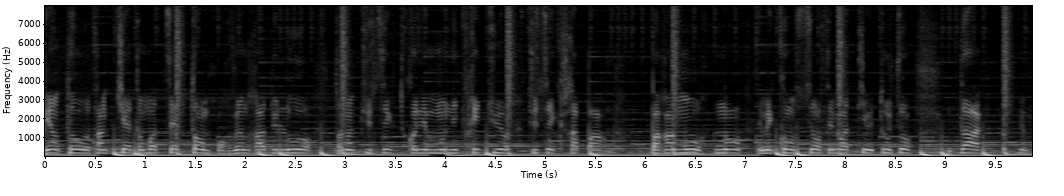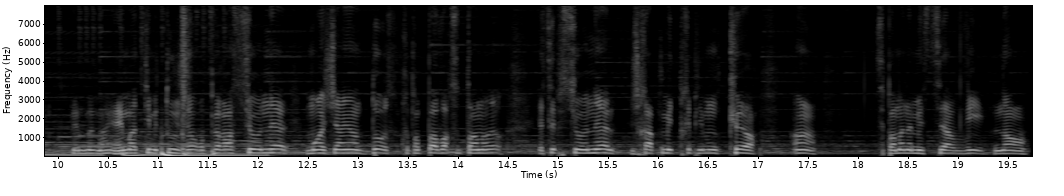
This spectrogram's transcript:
Bientôt, t'inquiète, au mois de septembre, on reviendra du lourd. Toi-même, tu sais que tu connais mon écriture. Tu sais que je serai pas par amour, non. Et mes consciences et ma team est toujours dac. Et ma team est toujours opérationnelle. Moi j'ai rien d'autre, je prétends pas avoir ce temps exceptionnel. Je rappe mes tripes et mon cœur. C'est pas madame est servie, non.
